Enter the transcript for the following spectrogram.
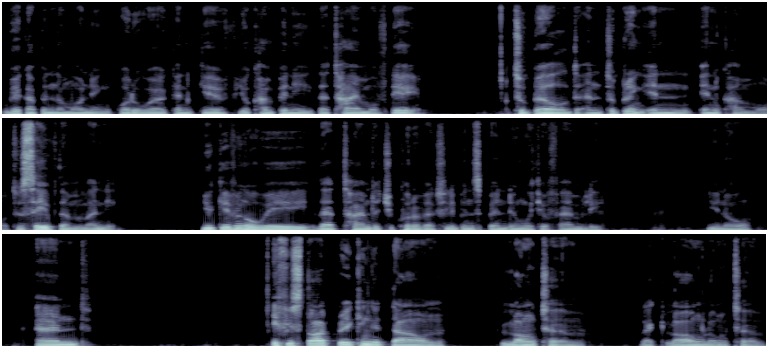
wake up in the morning, go to work, and give your company the time of day to build and to bring in income or to save them money, you're giving away that time that you could have actually been spending with your family, you know? And if you start breaking it down long term, like long, long term,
